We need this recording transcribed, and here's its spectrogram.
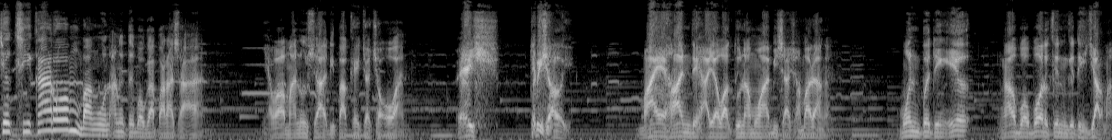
Ceksi karom bangun anu teboga parasaan. Nyawa manusia dipakai cocokan Eish, teu bisa euy. Maehan deh aya waktu namu bisa sambarangan Mun penting ieu ngaboborkan getih jalma.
